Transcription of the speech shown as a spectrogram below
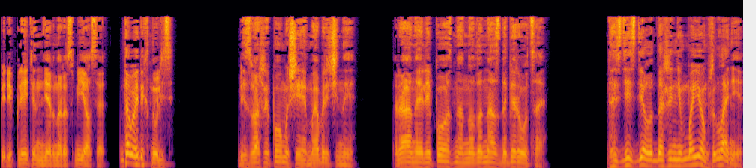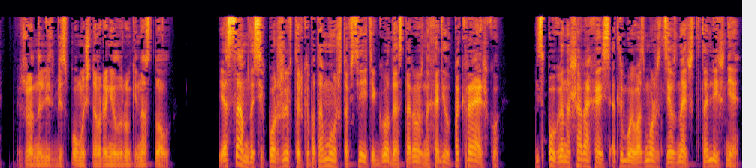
Переплетен нервно рассмеялся. «Давай рехнулись». «Без вашей помощи мы обречены. Рано или поздно, но до нас доберутся». «Да здесь дело даже не в моем желании», — журналист беспомощно уронил руки на стол. «Я сам до сих пор жив только потому, что все эти годы осторожно ходил по краешку, испуганно шарахаясь от любой возможности узнать что-то лишнее.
